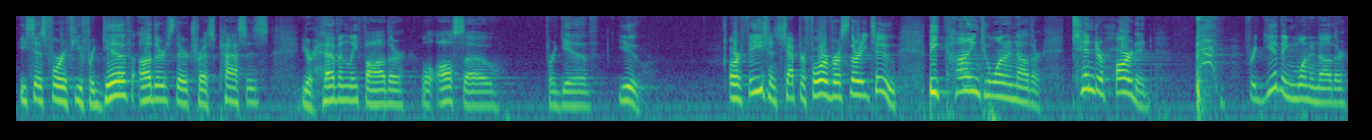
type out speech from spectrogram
He says, For if you forgive others their trespasses, your heavenly Father will also forgive you. Or Ephesians chapter 4, verse 32 Be kind to one another, tender hearted, forgiving one another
